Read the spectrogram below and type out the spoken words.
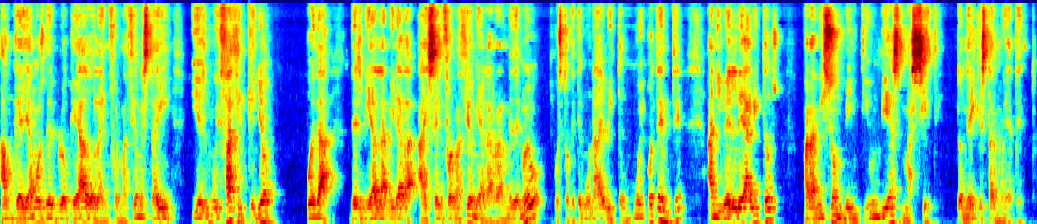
aunque hayamos desbloqueado, la información está ahí y es muy fácil que yo pueda desviar la mirada a esa información y agarrarme de nuevo, puesto que tengo un hábito muy potente, a nivel de hábitos, para mí son 21 días más 7, donde hay que estar muy atento.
